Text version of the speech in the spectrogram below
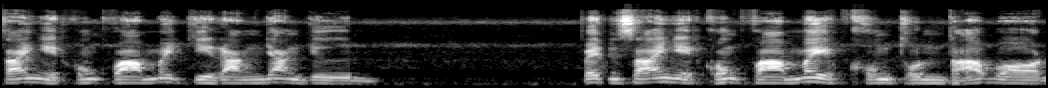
สาเหตุของความไม่จีรังยั่งยืน เป็นสาเหตุของความไม่คงทนถาวร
